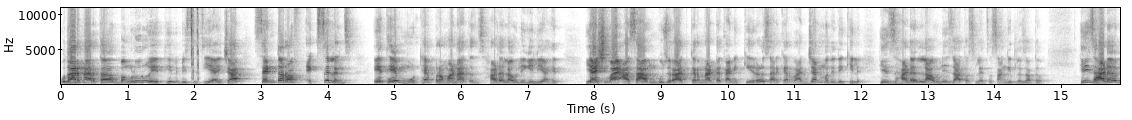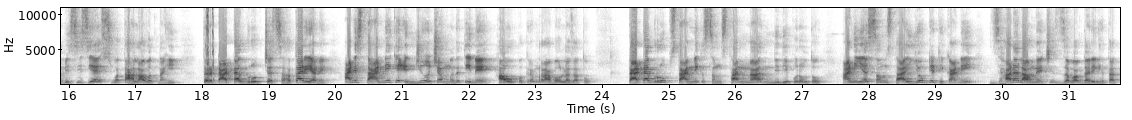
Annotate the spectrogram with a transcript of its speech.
उदाहरणार्थ बंगळुरू येथील बीसीसीआयच्या सेंटर ऑफ एक्सेलन्स येथे मोठ्या प्रमाणात झाडं लावली गेली आहेत. याशिवाय आसाम गुजरात कर्नाटक आणि केरळ सारख्या राज्यांमध्ये देखील ही झाडं लावली जात असल्याचं सांगितलं जातं. ही झाडं बीसीसीआय स्वतः लावत नाही तर टाटा ग्रुपच्या सहकार्याने आणि स्थानिक एन जी ओच्या मदतीने हा उपक्रम राबवला जातो. टाटा ग्रुप स्थानिक संस्थांना निधी पुरवतो आणि या संस्था योग्य ठिकाणी झाडं लावण्याची जबाबदारी घेतात.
